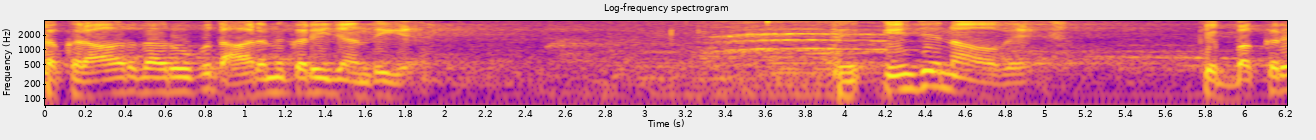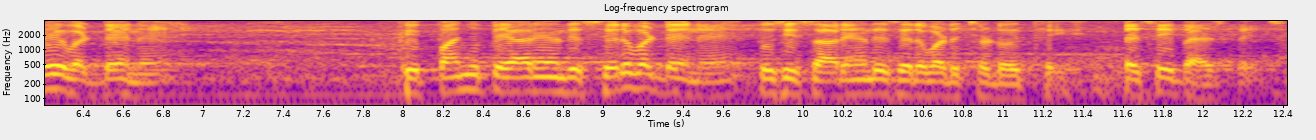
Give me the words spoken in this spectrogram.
ਤਕਰਾਰ ਦਾ ਰੂਪ ਧਾਰਨ ਕਰੀ ਜਾਂਦੀ ਹੈ। ਤੇ ਇੰਜ ਨਾ ਹੋਵੇ ਕਿ ਬੱਕਰੇ ਵੱਡੇ ਨੇ, ਕਿ ਪੰਜ ਪਿਆਰਿਆਂ ਦੇ ਸਿਰ ਵੱਡੇ ਨੇ, ਤੁਸੀਂ ਸਾਰਿਆਂ ਦੇ ਸਿਰ ਵੱਡ ਛੱਡੋ ਇੱਥੇ। ਹੀ ਐਸੇ ਹੀ ਬਹਿਸ ਦੇ ਚ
